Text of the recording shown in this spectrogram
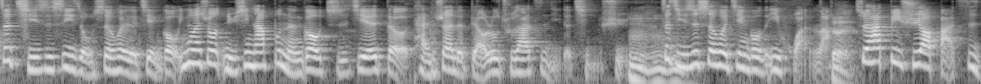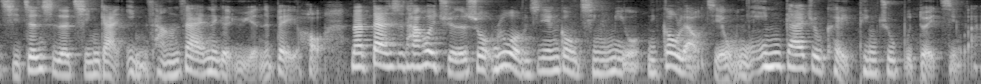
这其实是一种社会的建构，因为说女性她不能够直接的坦率的表露出她自己的情绪，嗯嗯，这其实是社会建构的一环啦。对，所以她必须要把自己真实的情感隐藏在那个语言的背后。那但是她会觉得说，如果我们今天够亲密，我你够了解我，你应该就可以听出不对劲来，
